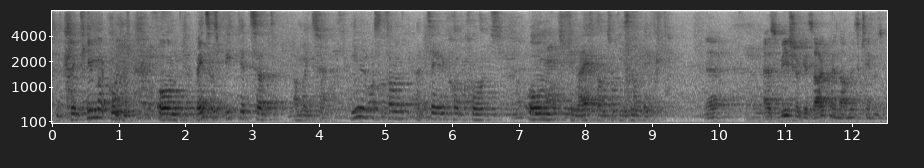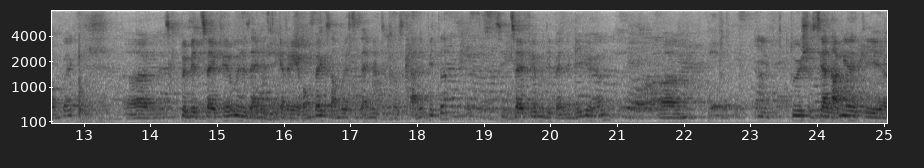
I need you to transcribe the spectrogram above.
Klingt immer gut. Und wenn Sie uns bitte jetzt einmal zu Ihnen was sagen, erzählen kann kurz und vielleicht dann zu diesem Objekt. Ja. Also wie schon gesagt, mein Name ist Clemens Romberg. Äh, es gibt bei mir zwei Firmen, das eine ist die Galerie Romberg, das andere ist das eine das Kranebitter. Das sind zwei Firmen, die beide mir gehören. Ähm, ich tue schon sehr lange die, äh,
